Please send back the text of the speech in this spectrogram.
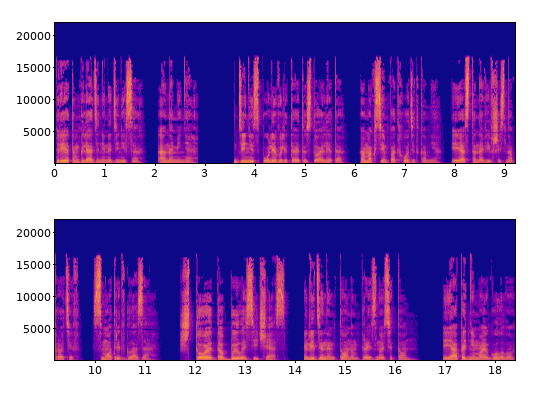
при этом глядя не на Дениса, а на меня. Денис пулей вылетает из туалета, а Максим подходит ко мне и, остановившись напротив, смотрит в глаза. «Что это было сейчас?» Ледяным тоном произносит он. Я поднимаю голову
